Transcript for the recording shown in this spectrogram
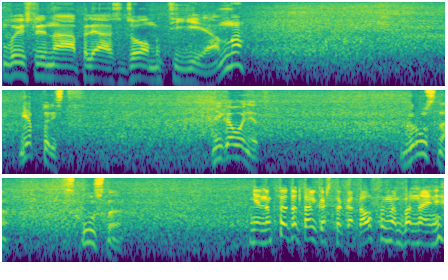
Вышли на пляж Джом Тиен. Нет туристов. Никого нет. Грустно, скучно. Не, ну кто-то только что катался на банане.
